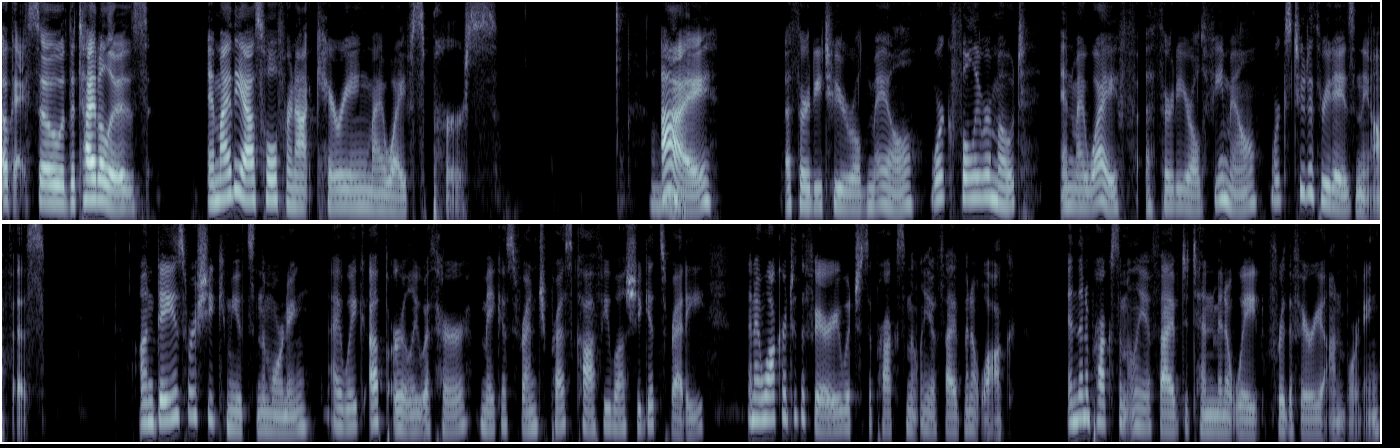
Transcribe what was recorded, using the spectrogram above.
Okay, so the title is Am I the asshole for not carrying my wife's purse? Mm. I, a 32 year old male, work fully remote, and my wife, a 30 year old female, works two to three days in the office. On days where she commutes in the morning, I wake up early with her, make us French press coffee while she gets ready, and I walk her to the ferry, which is approximately a five minute walk, and then approximately a five to 10 minute wait for the ferry onboarding.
